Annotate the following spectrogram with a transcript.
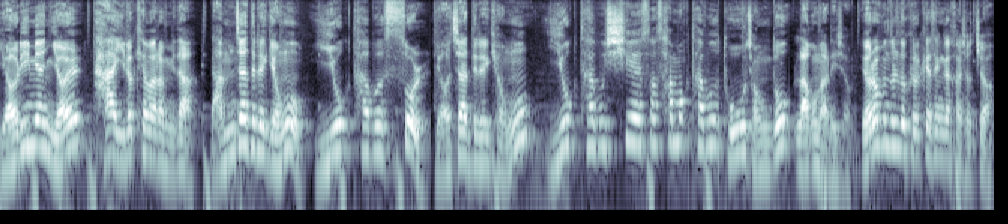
열이면 열 다 이렇게 말합니다. 남자들의 경우 2옥타브 솔, 여자들의 경우 2옥타브 C에서 3옥타브 도 정도 라고 말이죠. 여러분들도 그렇게 생각하셨죠?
